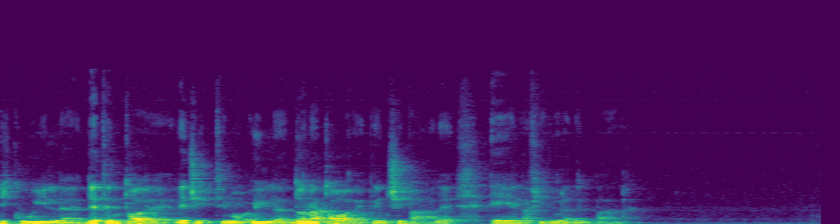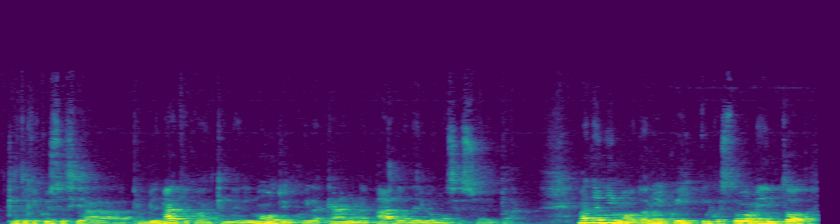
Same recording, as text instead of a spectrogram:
di cui il detentore legittimo, il donatore principale è la figura del padre. Credo che questo sia problematico anche nel modo in cui Lacan parla dell'omosessualità. Ma ad ogni modo a noi qui in questo momento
